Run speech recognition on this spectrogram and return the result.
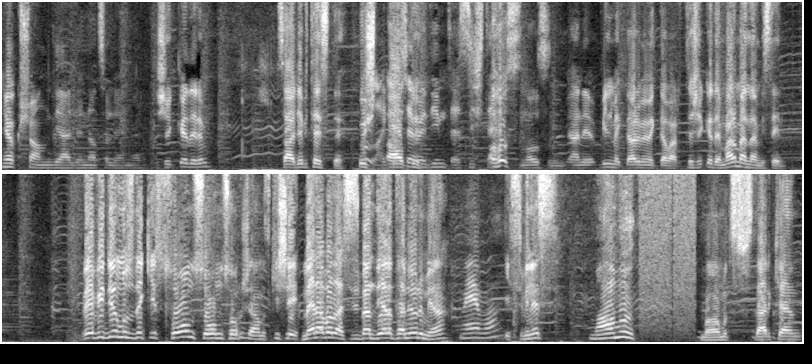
Yok şu an diğerlerini hatırlayamıyorum. Teşekkür ederim. Sadece bir testte. 3, Vallahi 6. geçemediğim test işte. Olsun olsun. Yani bilmekte var bilmekte var. Teşekkür ederim. Var mı benden bir isteğin? Ve videomuzdaki son son soracağımız kişi. Merhabalar siz ben Diyan'ı tanıyorum ya. Merhaba. İsminiz? Mahmut. Mahmut derken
